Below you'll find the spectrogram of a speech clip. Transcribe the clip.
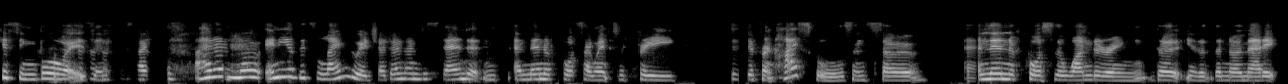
kissing boys, and it's like I don't know any of this language. I don't understand it, and and then of course I went to three different high schools, and so and then of course the wandering the you know the nomadic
